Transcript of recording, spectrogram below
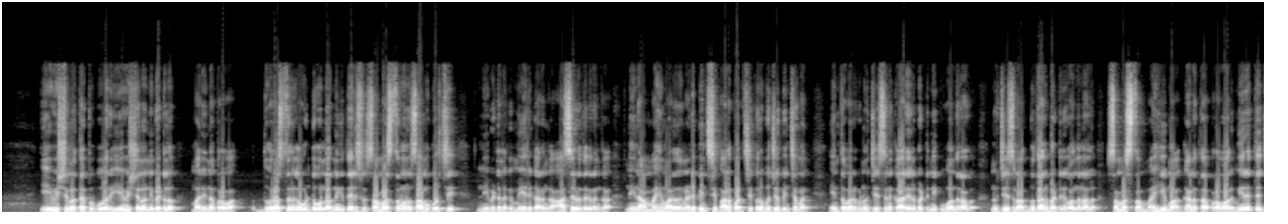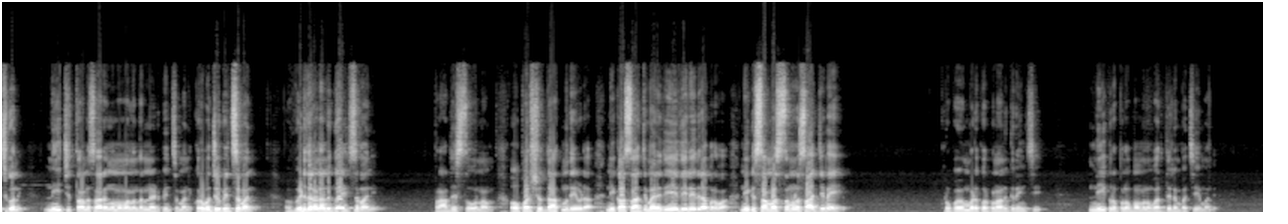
ఏ విషయంలో తప్పిపోయారు ఏ విషయంలో నీ బిడ్డలు మరి నా ప్రభా దూరస్తులుగా ఉంటూ ఉన్నారు నీకు తెలుసు. సమస్తమును సమకూర్చి నీ బిడ్డలకు మేలుకరంగా ఆశీర్వాదకరంగా నీ నా మహిమారదంగా నడిపించి బలపరిచి కృప చూపించమని. ఇంతవరకు నువ్వు చేసిన కార్యాలు బట్టి నీకు వందనాలు. నువ్వు చేసిన అద్భుతాలు బట్టి వందనాలు. సమస్త మహిమ ఘనత ప్రభావాలు మీరే తెచ్చుకొని నీ చిత్తానుసారంగా మమ్మల్ని అందరిని నడిపించమని కృప చూపించమని విడుదలను అనుగ్రహించమని ప్రార్థిస్తూ ఉన్నాం. ఓ పరిశుద్ధాత్మ దేవుడా నీకు అసాధ్యమైనది ఏది లేదు నా ప్రభా. నీకు సమస్తమును సాధ్యమే. కృపవెంబడి కృపను అనుగ్రహించి నీ కృపలో మమ్మల్ని వర్ధిలింప చేయమని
